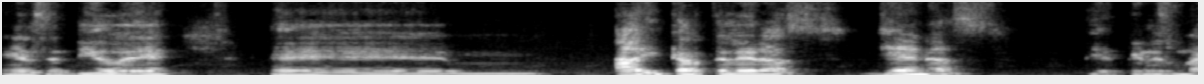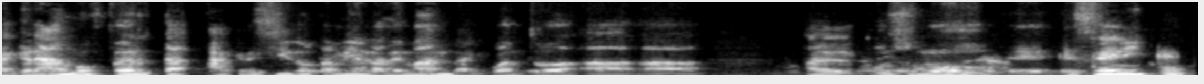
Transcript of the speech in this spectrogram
en el sentido de, em, hay carteleras llenas, tienes una gran oferta, ha crecido también la demanda en cuanto al consumo eh, escénico,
